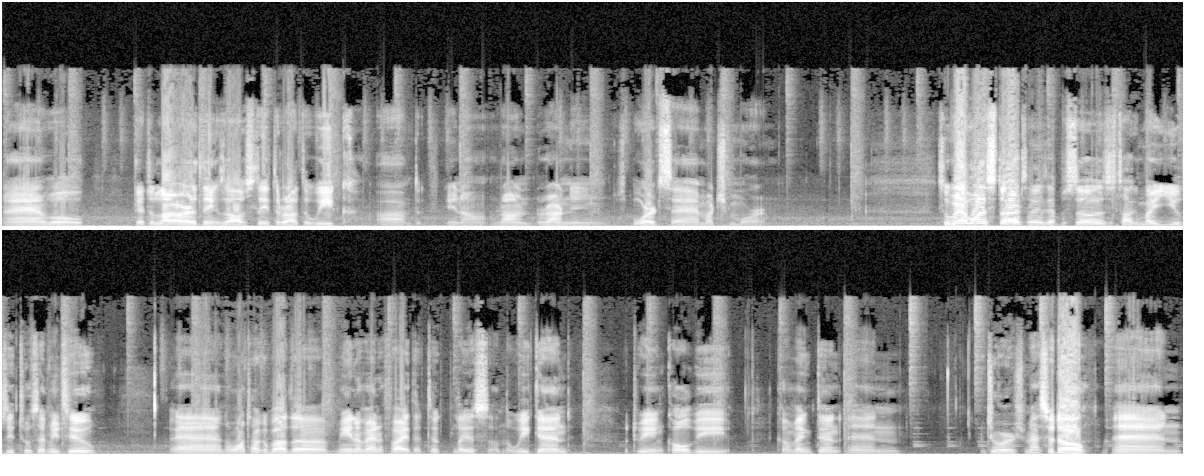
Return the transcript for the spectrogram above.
and we'll get to a lot of other things obviously throughout the week. Um, you know, around around in sports and much more. So where I want to start today's episode is talking about UFC 272, and I want to talk about the main event fight that took place on the weekend between Colby Covington and George Masvidal and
